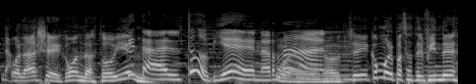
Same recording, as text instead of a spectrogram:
no. Hola, Aye, ¿cómo andas? ¿Todo bien? ¿Qué tal? ¿Todo bien, Hernán? Bueno, che, ¿cómo le pasaste el fin de...?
